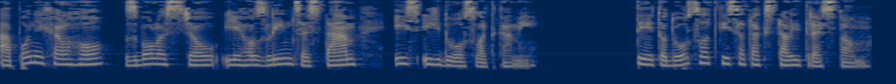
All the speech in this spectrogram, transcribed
a ponechal ho s bolesťou jeho zlým cestám i s ich dôsledkami. Tieto dôsledky sa tak stali trestom.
